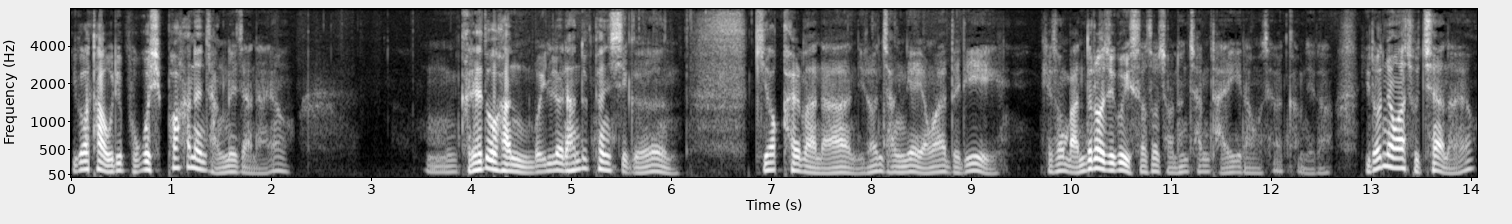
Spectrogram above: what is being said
이거 다 우리 보고 싶어 하는 장르잖아요. 음, 그래도 한 뭐 1년에 한두 편씩은 기억할 만한 이런 장르의 영화들이 계속 만들어지고 있어서 저는 참 다행이라고 생각합니다. 이런 영화 좋지 않아요?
